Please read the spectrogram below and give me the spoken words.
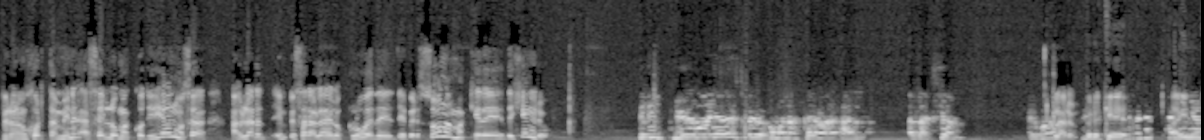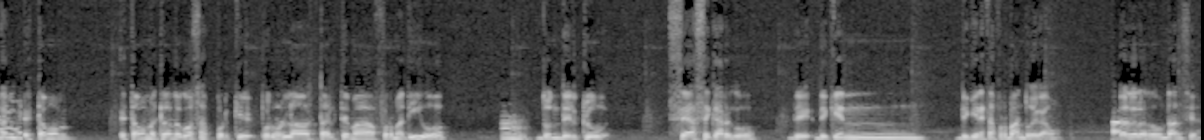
pero a lo mejor también hacerlo más cotidiano, o sea, hablar, empezar a hablar de los clubes de, de personas más que de, de género. Sí, yo iba más allá de eso, iba como las claro, a, a la acción. Weón- Claro, Pero es que ahí niña. estamos, estamos mezclando cosas porque por un lado está el tema formativo, Mm, donde el club se hace cargo de, de quién de quién está formando, digamos, valga la redundancia.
